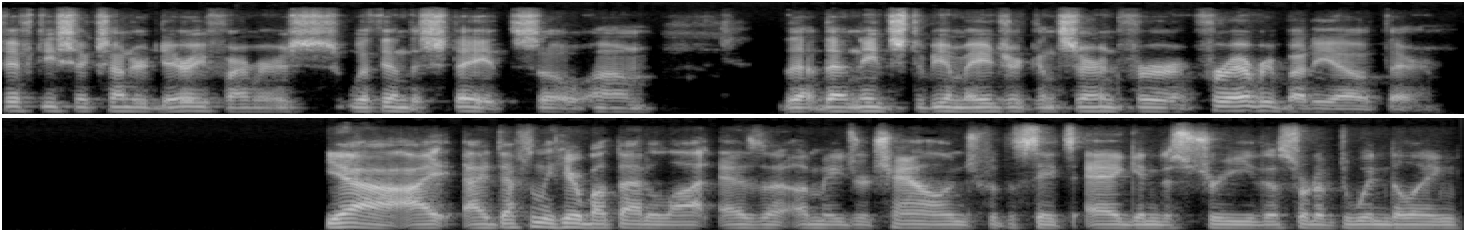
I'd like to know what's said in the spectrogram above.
5,600 dairy farmers within the state. So um, that that needs to be a major concern for for everybody out there. Yeah, I, I definitely hear about that a lot as a, a major challenge for the state's ag industry, the sort of dwindling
